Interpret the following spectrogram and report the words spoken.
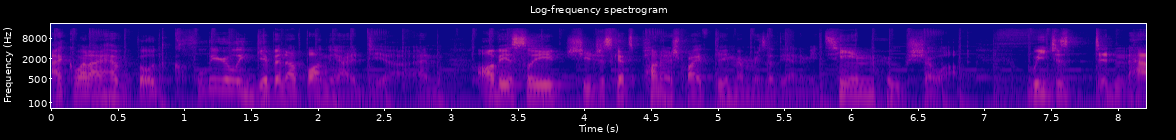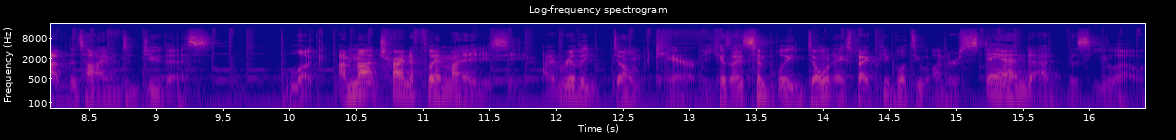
Ekko and I have both clearly given up on the idea, and obviously she just gets punished by three members of the enemy team who show up. We just didn't have the time to do this. Look, I'm not trying to flame my ADC. I really don't care because I simply don't expect people to understand at this elo.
